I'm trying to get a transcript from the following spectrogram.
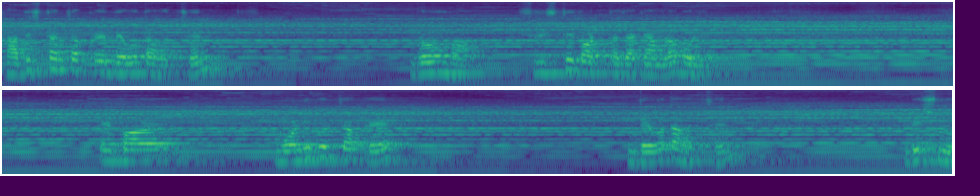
স্বাদিষ্ঠান চক্রের দেবতা হচ্ছেন ব্রহ্মা, সৃষ্টিকর্তা যাকে আমরা বলি। এরপর মণিপুর চক্রের দেবতা হচ্ছেন বিষ্ণু,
